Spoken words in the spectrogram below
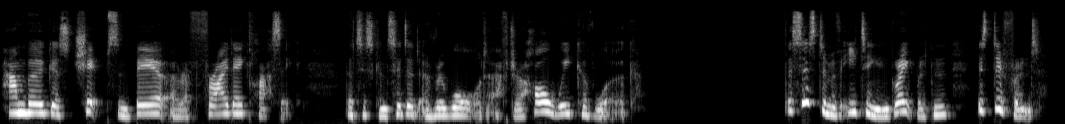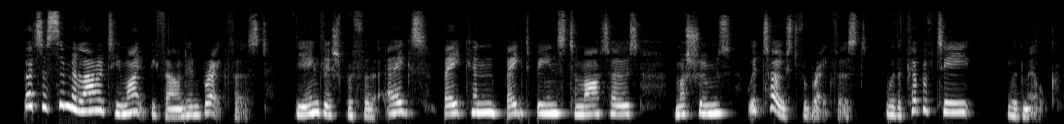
Hamburgers, chips, and beer are a Friday classic that is considered a reward after a whole week of work. The system of eating in Great Britain is different, but a similarity might be found in breakfast. The English prefer eggs, bacon, baked beans, tomatoes, mushrooms with toast for breakfast, with a cup of tea with milk.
